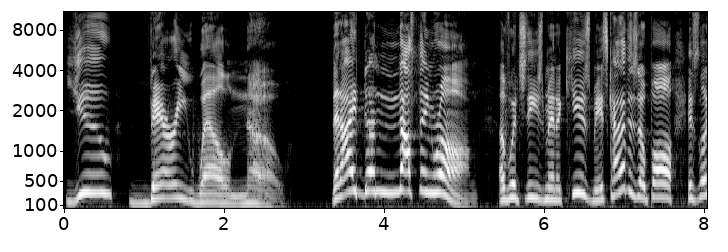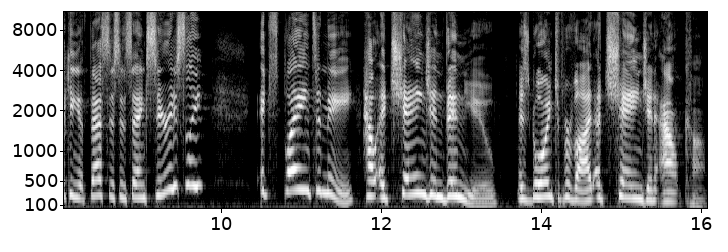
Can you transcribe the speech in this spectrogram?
You very well know that I've done nothing wrong of which these men accuse me. It's kind of as though Paul is looking at Festus and saying, Seriously? Explain to me how a change in venue is going to provide a change in outcome.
